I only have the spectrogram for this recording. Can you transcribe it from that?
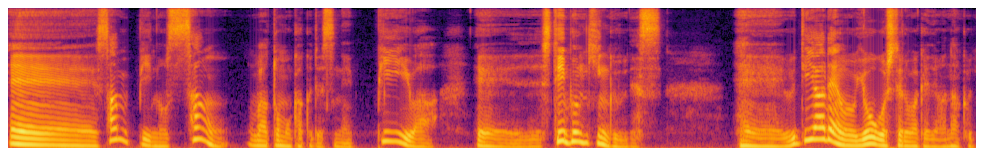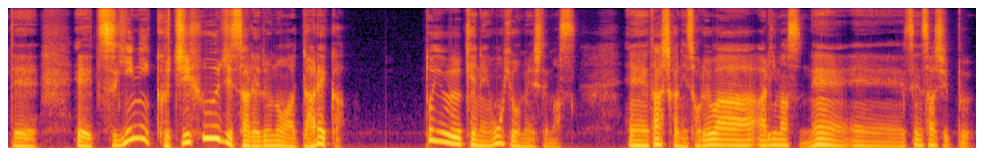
えー、賛否の3はともかくですね、P は、えー、スティーブン・キングです。えー、ウディアレンを擁護してるわけではなくて、えー、次に口封じされるのは誰かという懸念を表明しています。えー、確かにそれはありますね。えセンサーシップ、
